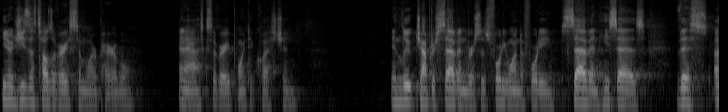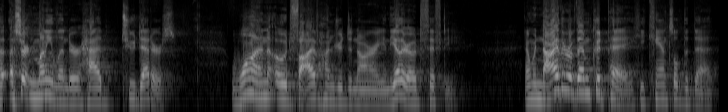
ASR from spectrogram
You know, Jesus tells a very similar parable and asks a very pointed question. In Luke chapter 7, verses 41 to 47, he says this A, certain moneylender had two debtors. One owed 500 denarii, and the other owed 50. And when neither of them could pay, he canceled the debt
